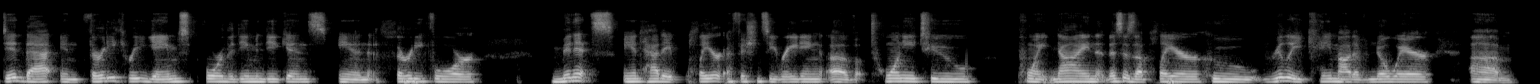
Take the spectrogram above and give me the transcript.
Did that in 33 games for the Demon Deacons in 34 minutes and had a player efficiency rating of 22.9. This is a player who really came out of nowhere, um,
